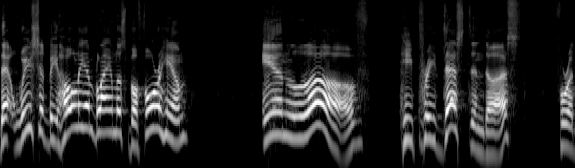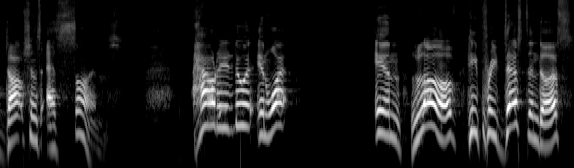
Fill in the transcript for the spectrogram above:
that we should be holy and blameless before him. In love, he predestined us for adoptions as sons. How did he do it? In what? In love, He predestined us.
